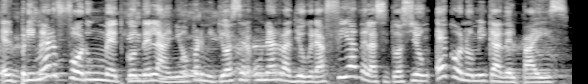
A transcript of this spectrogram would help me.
El primer Fórum Medcon del año permitió hacer una radiografía de la situación económica del país.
